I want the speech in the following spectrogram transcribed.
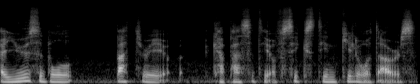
a, usable battery capacity of 16 kilowatt hours,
